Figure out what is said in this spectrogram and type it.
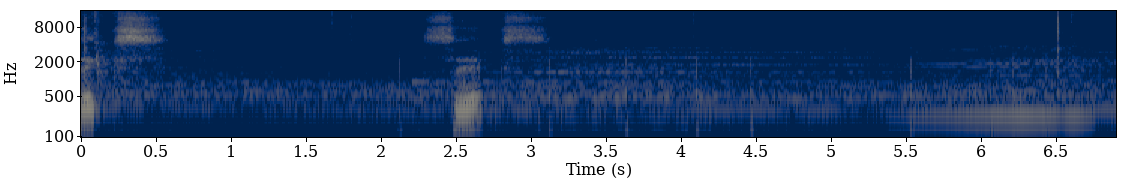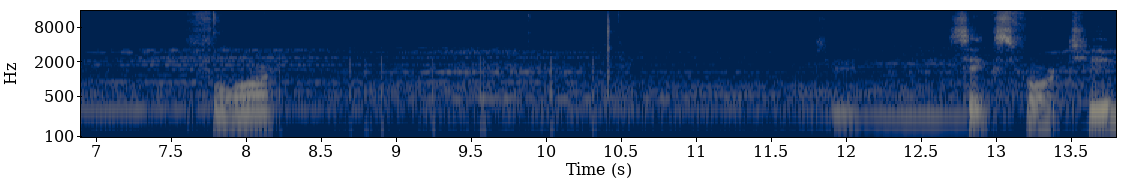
Six, six, four, two, six, four, two.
